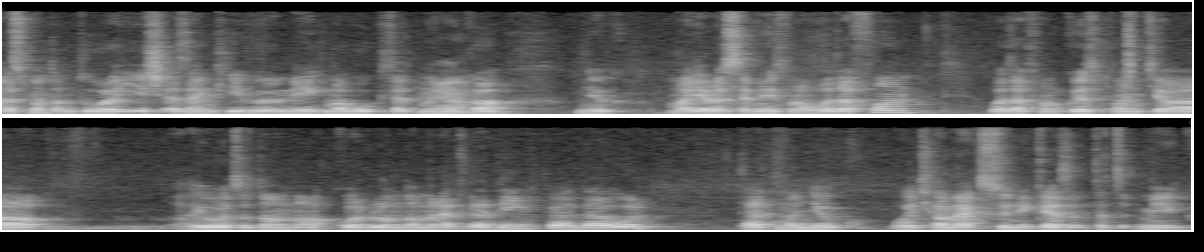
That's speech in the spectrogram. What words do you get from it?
ezt mondtam túl, hogy és ezen kívül még maguk, tehát mondjuk, Ja. a, mondjuk Magyarországon itt van a Vodafone, Vodafone központja, ha jól tudom, akkor London mellett Reading például, tehát mondjuk, hogyha megszűnik ez, tehát mondjuk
